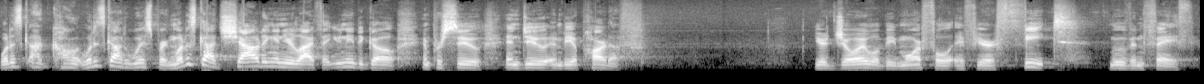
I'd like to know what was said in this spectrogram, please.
What is God calling? What is God whispering? What is God shouting in your life that you need to go and pursue and do and be a part of? Your joy will be more full if your feet move in faith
